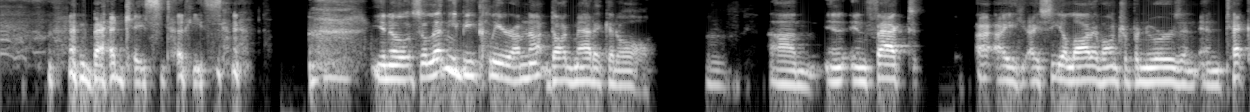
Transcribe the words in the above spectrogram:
and bad case studies. You know so let me be clear i'm not dogmatic at all. Mm. um, in, in fact I, I see a lot of entrepreneurs and, and tech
